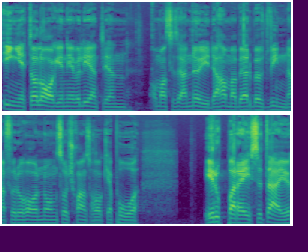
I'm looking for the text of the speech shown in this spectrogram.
Inget av lagen är väl egentligen, om man ska säga nöjda. Hammarby hade behövt vinna för att ha någon sorts chans att haka på Europaracet där ju.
